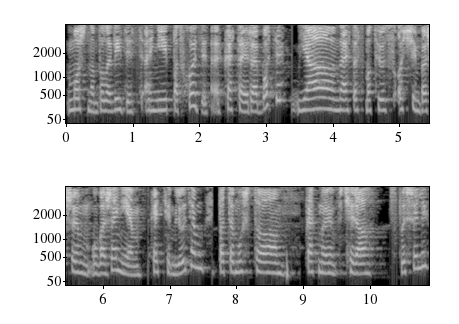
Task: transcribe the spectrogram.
можно было видеть, они подходят к этой работе. Я на это смотрю с очень большим уважением к этим людям, потому что, как мы вчера слышали,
